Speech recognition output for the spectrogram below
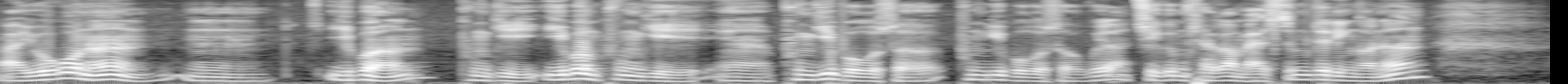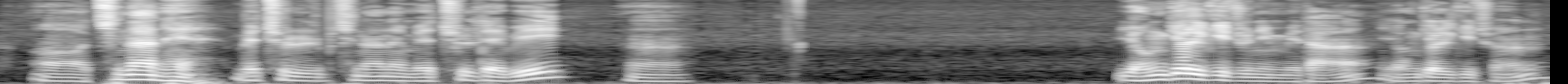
아, 요거는 음, 이번 분기 이번 분기 예, 분기 보고서 분기 보고서고요. 지금 제가 말씀드린 거는 어, 지난해 매출 지난해 매출 대비 어, 연결 기준입니다. 연결 기준.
